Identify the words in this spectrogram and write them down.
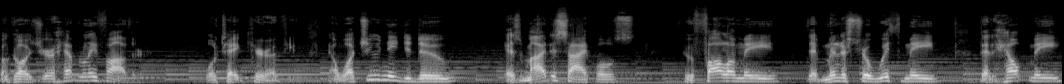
because your Heavenly Father will take care of you. Now, what you need to do as my disciples who follow me, that minister with me, that help me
